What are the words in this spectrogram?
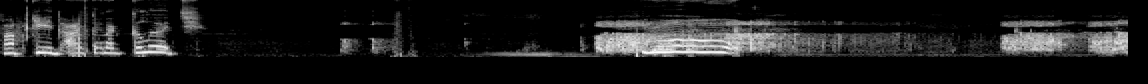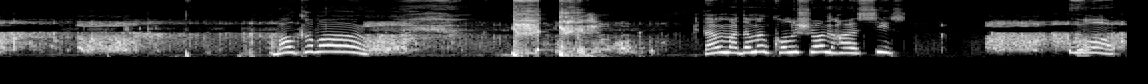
PUBG arkada kılıç. Uaa! Balkaba. tamam adamın kolu şu an halsiz. Uaa!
